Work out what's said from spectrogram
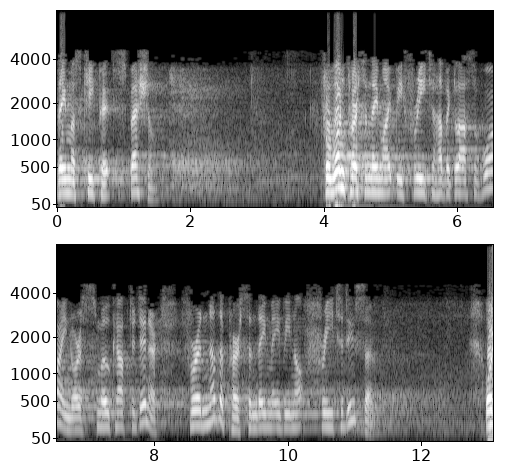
they must keep it special. For one person, they might be free to have a glass of wine or a smoke after dinner. For another person, they may be not free to do so. Or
